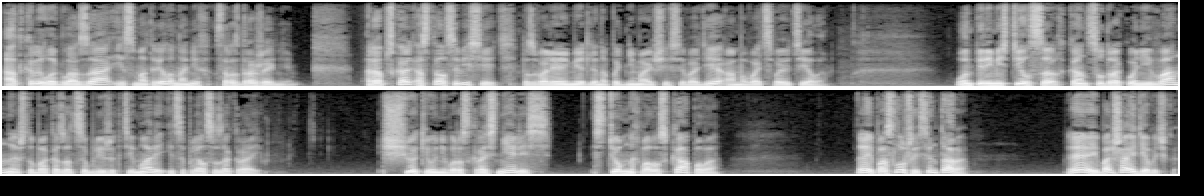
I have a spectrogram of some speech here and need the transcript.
открыла глаза и смотрела на них с раздражением. Рапскаль остался висеть, позволяя медленно поднимающейся воде омывать свое тело. Он переместился к концу драконьей ванны, чтобы оказаться ближе к Тимаре, и цеплялся за край. Щеки у него раскраснелись, с темных волос капало. «Эй, послушай, Синтара! Эй, большая девочка!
